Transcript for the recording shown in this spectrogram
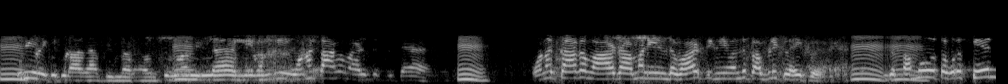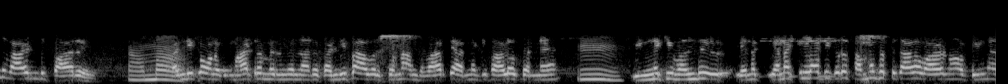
புரிய வைக்க கூடாதா அப்படிம்பாரு. அவர் சொல்லுவாரு இல்ல நீ வந்து உனக்காக வாழ்ந்துட்டு இருக்க. உனக்காக வாழாம நீ இந்த வாழ்க்கை நீ வந்து பப்ளிக் லைஃப் இந்த சமூகத்தை கூட சேர்ந்து வாழ்ந்து பாரு. கண்டிப்பா உனக்கு மாற்றம் இருந்ததுனால கண்டிப்பா அவர் சொன்ன அந்த வார்த்தையை அன்னைக்கு ஃபாலோ பண்ணேன் ம். இன்னைக்கு வந்து எனக்கு எனக்கு இல்லாட்டி கூட சமூகத்துக்காக வாழணும் அப்படின்னு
